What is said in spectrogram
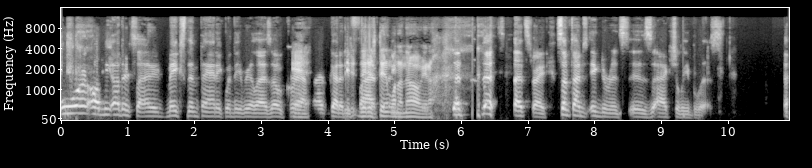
or on the other side, makes them panic when they realize, oh crap, Yeah. I've got to do they, they just didn't want to know, you know. That's, that's, that's right. Sometimes ignorance is actually bliss.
